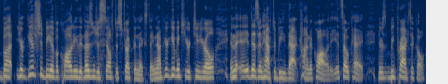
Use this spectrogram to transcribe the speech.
But your gift should be of a quality that doesn't just self destruct the next day. Now, if you're giving to your two year old, and it doesn't have to be that kind of quality, it's okay. There's, be practical.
